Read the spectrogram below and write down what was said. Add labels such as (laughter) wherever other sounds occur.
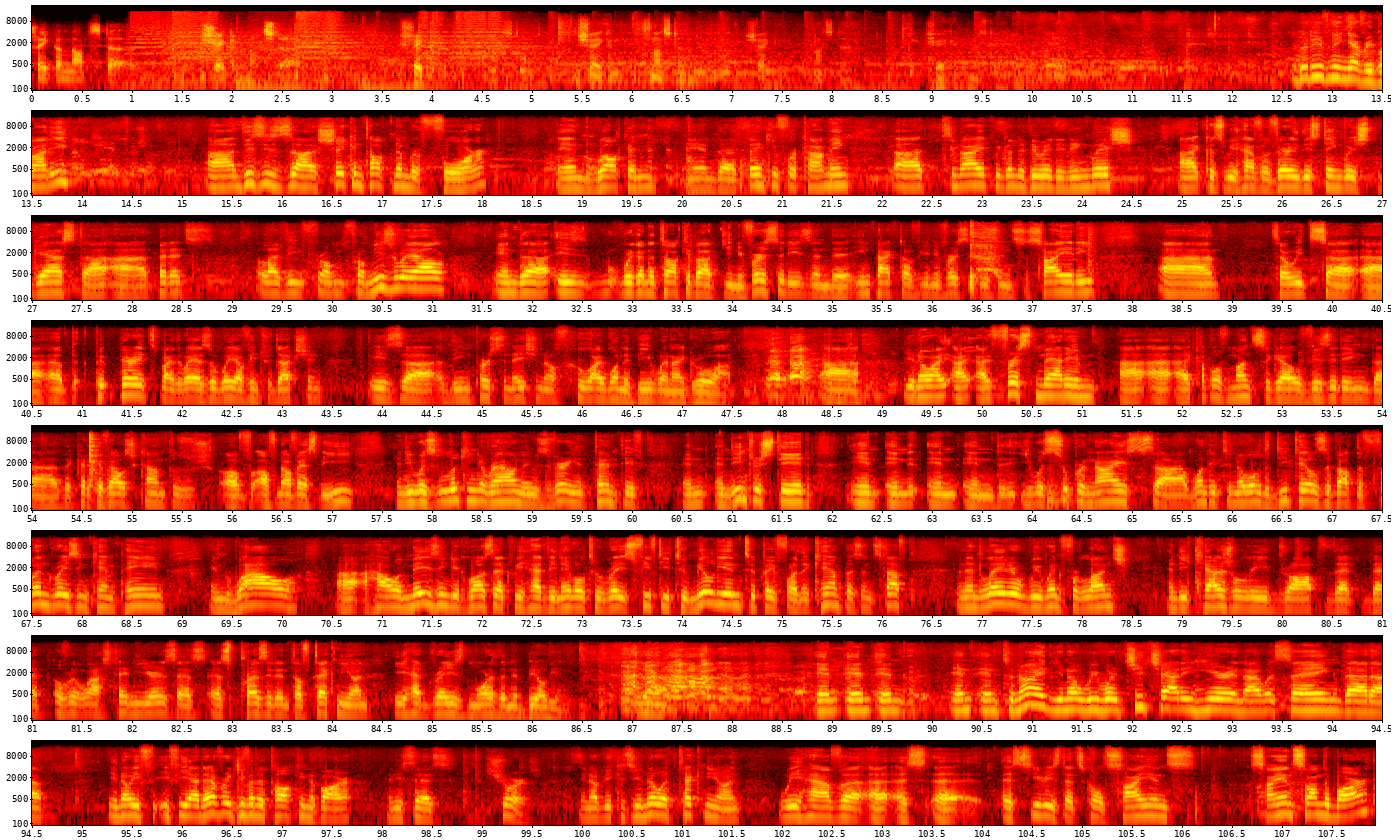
shaken, not stirred. Shaken, not stirred. Shaken, not stirred. Shaken, not stirred. Shaken, not stirred. Shaken, not stirred. Good evening, everybody. Uh, this is uh, Shaken Talk number four, and welcome, and uh, thank you for coming. Uh, tonight we're going to do it in English because we have a very distinguished guest, uh, uh, Peretz Lavie from, from Israel, and uh, is, we're going to talk about universities and the impact of universities in society. Uh, so it's uh, uh, P- Peretz, by the way, as a way of introduction, is uh, the impersonation of who I want to be when I grow up. (laughs) Uh, you know, I, I, I first met him uh, a, a couple of months ago visiting the, the Carcavelos campus of, of Nova SBE, and he was looking around and he was very attentive and, and interested in, in, in, and he was super nice, uh, wanted to know all the details about the fundraising campaign, and wow, uh, how amazing it was that we had been able to raise 52 million to pay for the campus and stuff. And then later we went for lunch, and he casually dropped that, that over the last 10 years as, as president of Technion, he had raised more than a billion. (laughs) Yeah. and, and, and, and, and tonight, you know, we were chit chatting here, and I was saying that, uh, you know, if, if he had ever given a talk in a bar, and he says, sure, you know, because you know at Technion, we have a, a, a, a series that's called Science, Science on the Bar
